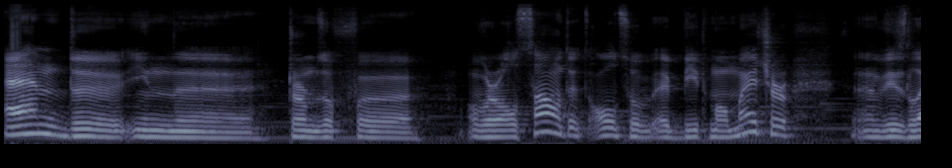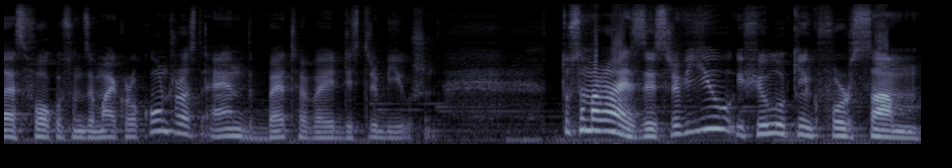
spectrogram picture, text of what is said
and in terms of overall sound it's also a bit more mature with less focus on the micro contrast and better weight distribution. To summarize this review, if you're looking for some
